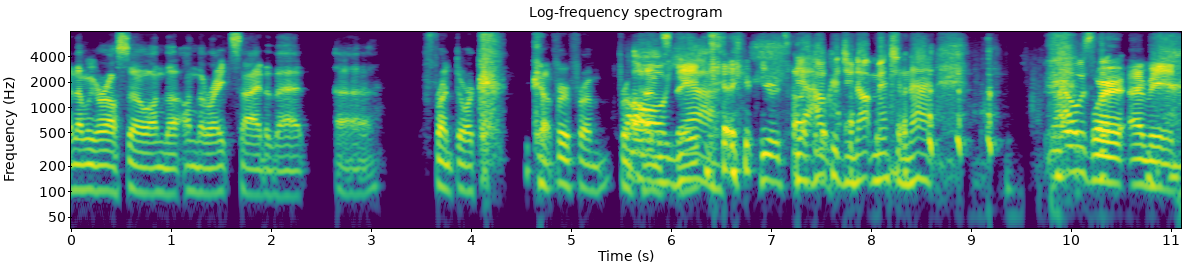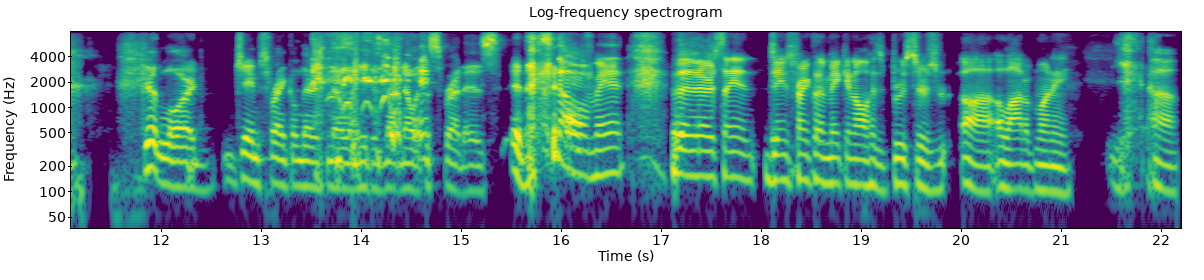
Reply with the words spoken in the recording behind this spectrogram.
And then we were also on the on the right side of that uh, front door cover from from Penn Oh, State. yeah. you were talking Yeah, how could you not mention that? That was the- where I mean, good lord, James Franklin. There's no way he does not know what the spread is. no man. They're saying James Franklin making all his boosters uh, a lot of money. Yeah. Uh,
